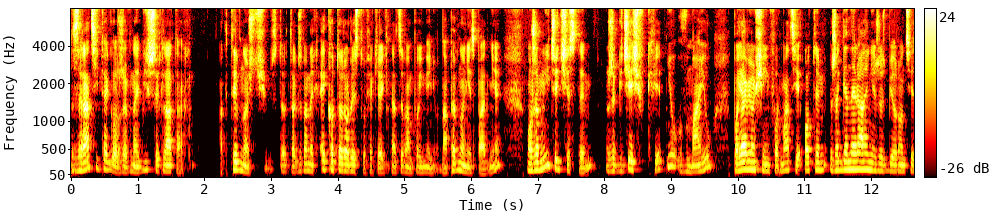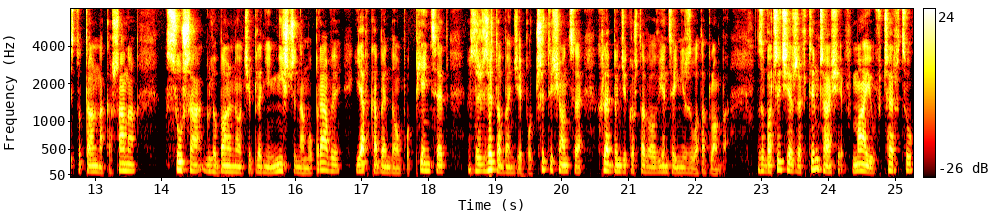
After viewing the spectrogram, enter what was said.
z racji tego, że w najbliższych latach aktywność tak zwanych ekoterrorystów, jak ja ich nazywam po imieniu, na pewno nie spadnie, możemy liczyć się z tym, że gdzieś w kwietniu, w maju pojawią się informacje o tym, że generalnie rzecz biorąc jest totalna kaszana, susza, globalne ocieplenie niszczy nam uprawy, jabłka będą po 500, żyto będzie po 3000, chleb będzie kosztował więcej niż złota plomba. Zobaczycie, że w tym czasie, w maju, w czerwcu,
